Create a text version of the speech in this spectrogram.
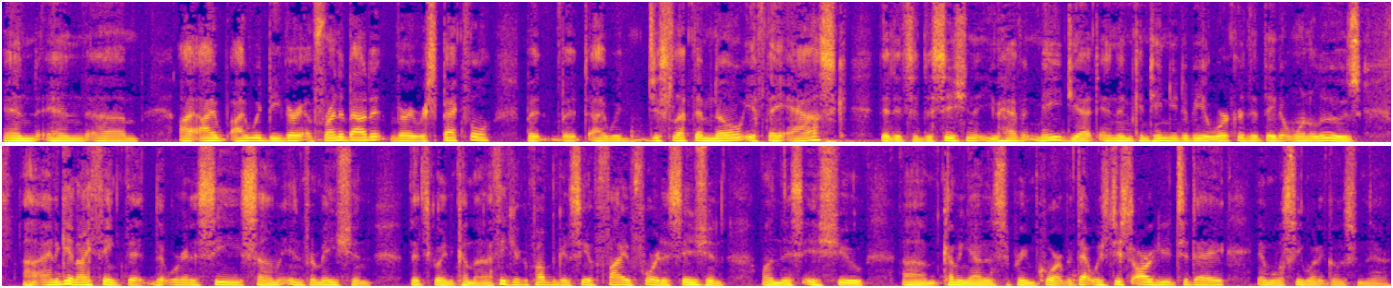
And and um, I, I I would be very upfront about it, very respectful, but but I would just let them know if they ask that it's a decision that you haven't made yet, and then continue to be a worker that they don't want to lose. Uh, and again, I think that, that we're going to see some information that's going to come out. I think you're probably going to see a 5 4 decision on this issue um, coming out of the Supreme Court. But that was just argued today, and we'll see what it goes from there.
